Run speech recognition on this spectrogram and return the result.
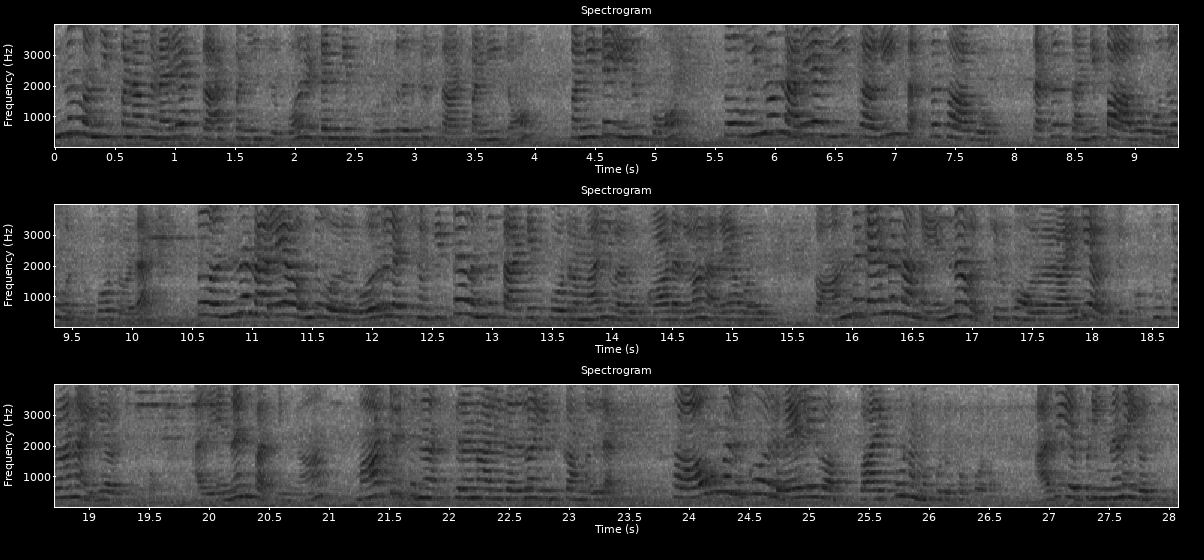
இன்னும் வந்து இப்போ நாங்கள் நிறையா ஸ்டார்ட் பண்ணிகிட்டு இருக்கோம். ரிட்டன் கிஃப்ட் கொடுக்கறதுக்கு ஸ்டார்ட் பண்ணிட்டோம். பண்ணிகிட்டே இருக்கோம். ஸோ இன்னும் நிறையா ரீச் ஆகி சக்ஸஸ் ஆகும். சக்ஸஸ் கண்டிப்பாக ஆக போகுது உங்கள் சப்போர்ட்டோட ஸோ இன்னும் நிறையா வந்து ஒரு ஒரு லட்சம் கிட்ட வந்து பேக்கெட் போடுற மாதிரி வரும். ஆர்டர்லாம் நிறையா வரும். ஸோ அந்த டைமில் நாங்கள் என்ன வச்சுருக்கோம்? ஒரு ஐடியா வச்சுருக்கோம். சூப்பரான ஐடியா வச்சுருக்கோம். அது என்னன்னு பார்த்தீங்கன்னா மாற்றுத்திறனா திறனாளிகள்லாம் இருக்காங்கல்ல. ஸோ அவங்களுக்கும் ஒரு வேலை வா- வாய்ப்பும் நம்ம கொடுக்க போகிறோம் அது எப்படின்னு தானே யோசிக்கிறீங்க?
